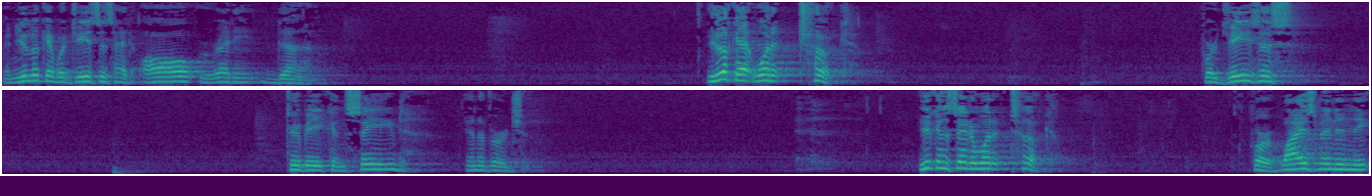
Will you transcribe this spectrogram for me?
And you look at what Jesus had already done. You look at what it took for Jesus to be conceived in a virgin. You consider what it took for wise men in the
